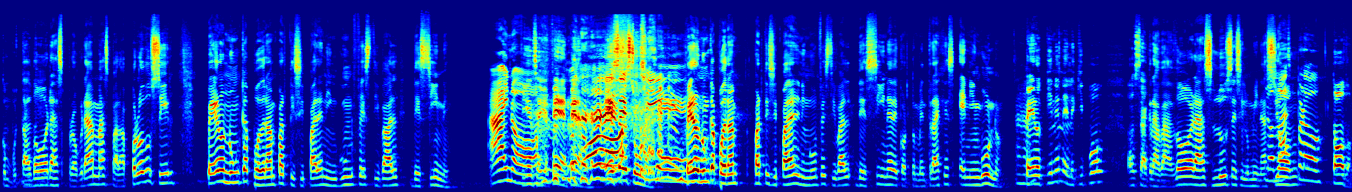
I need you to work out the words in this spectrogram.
computadoras, programas para producir, pero nunca podrán participar en ningún festival de cine. Ay, no. Fíjense, esperen, esperen. Esa es una. Sí. Pero nunca podrán participar en ningún festival de cine, de cortometrajes, en ninguno. Ajá. Pero tienen el equipo, o sea, grabadoras, luces, Lo más iluminación, pro. todo.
